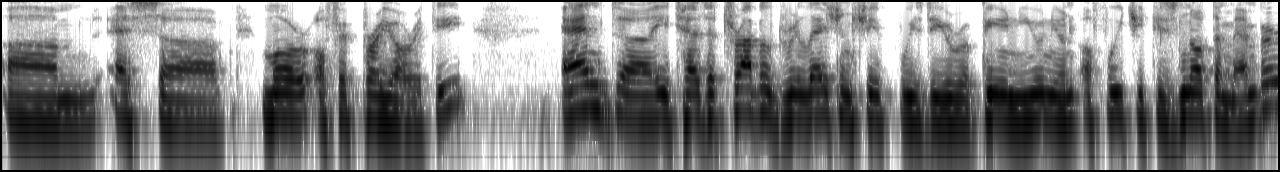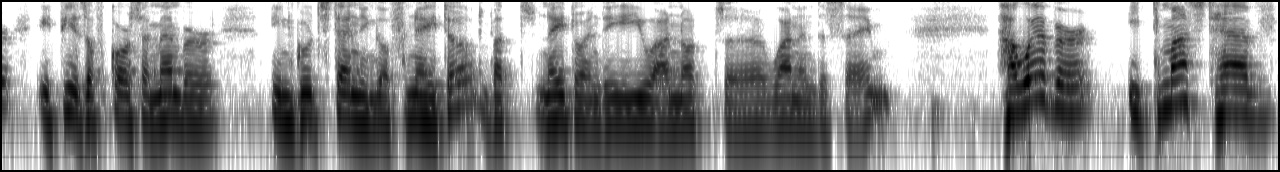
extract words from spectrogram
um, as uh, more of a priority. And uh, it has a troubled relationship with the European Union, of which it is not a member. It is, of course, a member in good standing of NATO, but NATO and the EU are not uh, one and the same. However, it must have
